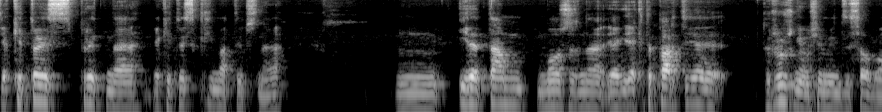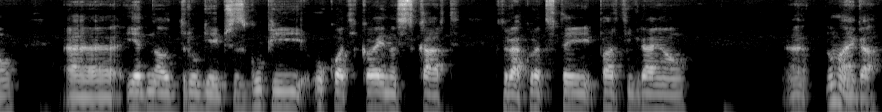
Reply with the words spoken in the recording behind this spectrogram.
jakie to jest sprytne, jakie to jest klimatyczne. Mm, ile tam można, jak, jak te partie różnią się między sobą e, jedno od drugiej przez głupi układ i kolejność kart, które akurat w tej partii grają. E, no mega.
